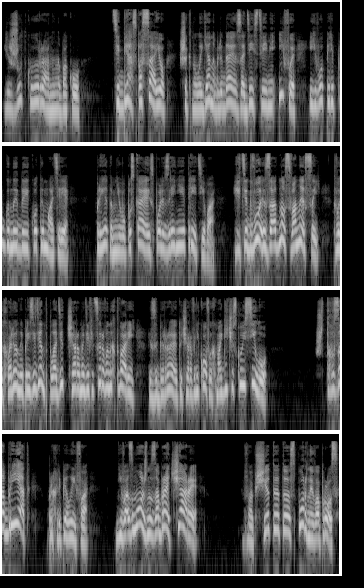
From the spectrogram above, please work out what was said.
и жуткую рану на боку. «Тебя спасаю!» — шикнула я, наблюдая за действиями Ифы и его перепуганной до икоты матери — при этом не выпуская из поля зрения третьего. «Эти двое заодно с Ванессой! Твой хваленый президент плодит чаромодифицированных тварей и забирает у чаровников их магическую силу!» «Что за бред?» — прохрипел Ифа. «Невозможно забрать чары!» «Вообще-то это спорный вопрос».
